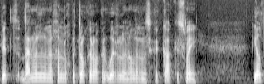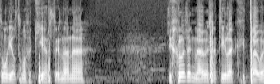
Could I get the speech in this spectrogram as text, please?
weet dan wil hulle gaan nog betrokke raak aan oorlog en allerlei sulke kak. Dit is my heeltemal heeltemal verkeerd en dan 'n uh, eh, Die groot ding nou is natuurlik die troue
